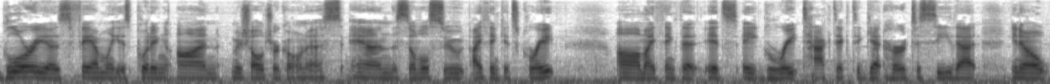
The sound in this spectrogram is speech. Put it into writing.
Gloria's family is putting on Michelle Troconis and the civil suit. I think it's great. Um, I think that it's a great tactic to get her to see that, you know,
